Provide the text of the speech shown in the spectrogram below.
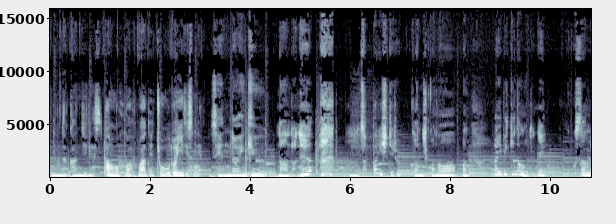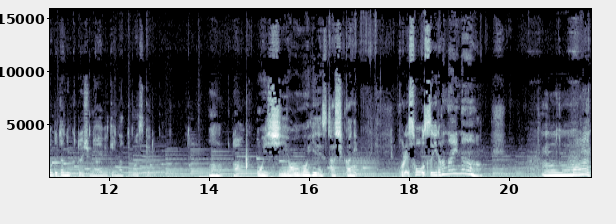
こんな感じです。パンもふわふわでちょうどいいですね。仙台牛なんだね。うんさっぱりしてる感じかな。あの合いびきなのでね国産の豚肉と一緒に合いびきになってますけど。うん。あ美味しい黄金比です。確かに。これソースいらないな。うんまい。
